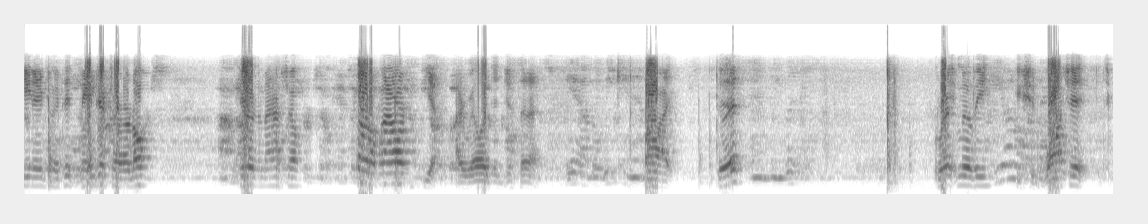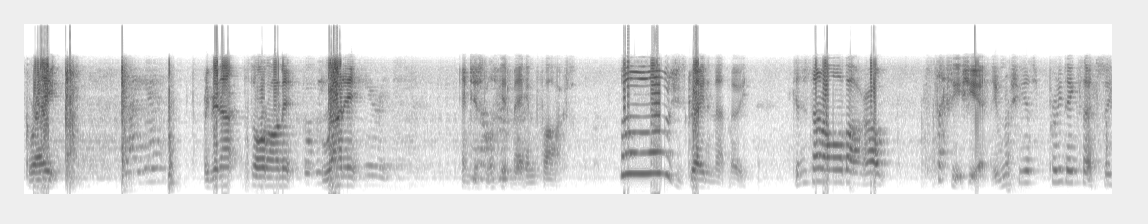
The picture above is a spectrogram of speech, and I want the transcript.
Teenage Mutant Ninja Turtle. Here's the mashup. Turtle Power. Yes, I really did just say that. Yeah, but we can. Alright, this, And we will. great movie. You should watch it. It's great. If you're not sold on it, run it and just look at Megan Fox. Oh, she's great in that movie. Because it's not all about how sexy she is, even though she is pretty dang sexy.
